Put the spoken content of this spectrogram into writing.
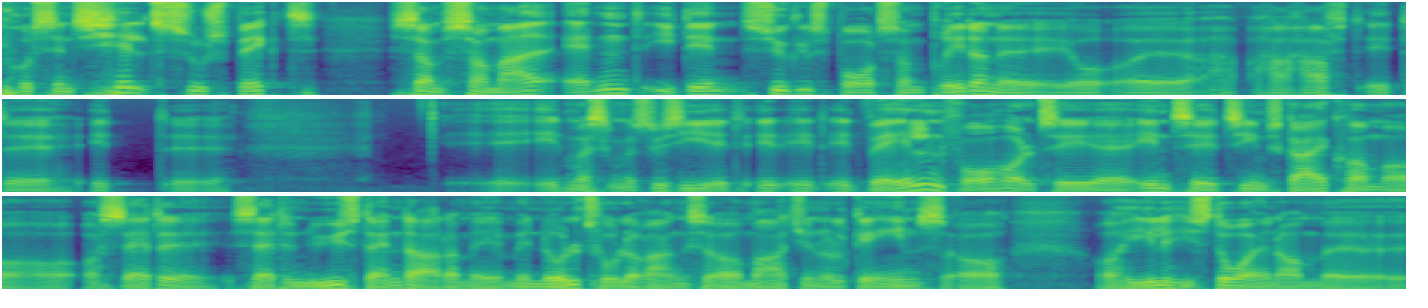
potentielt suspekt som så meget andet i den cykelsport, som britterne jo øh, har haft et, øh, et, øh, et, man skal sige, et, et, et, et valen forhold til, øh, indtil Team Sky kom og, og, og satte, satte nye standarder med, med nul-tolerance og marginal gains og, og hele historien om, øh,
